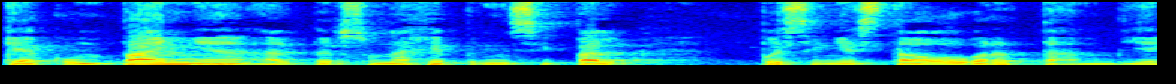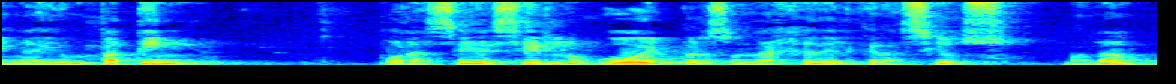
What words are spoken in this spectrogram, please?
que acompaña al personaje principal pues en esta obra también hay un patín, por así decirlo, o el personaje del gracioso, ¿verdad?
